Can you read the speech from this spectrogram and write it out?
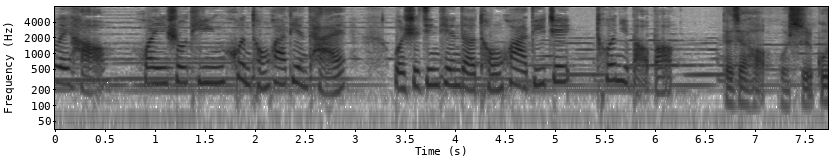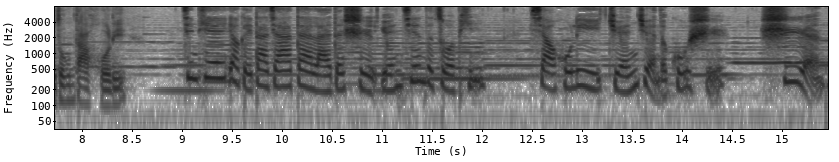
各位好，欢迎收听混童话电台，我是今天的童话 DJ 托尼宝宝。大家好，我是咕咚大狐狸。今天要给大家带来的是袁坚的作品《小狐狸卷卷的故事》，诗人。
